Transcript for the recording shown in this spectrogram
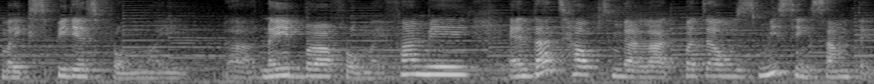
my experience from my uh, neighbor from my family and that helped me a lot but i was missing something.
